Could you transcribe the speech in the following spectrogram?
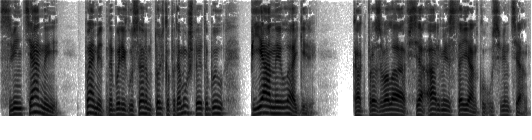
Свинтяны памятны были гусарам только потому, что это был пьяный лагерь, как прозвала вся армия стоянку у свинтян.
